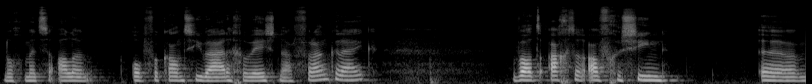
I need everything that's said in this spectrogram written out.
nog met z'n allen op vakantie waren geweest naar Frankrijk. Wat achteraf gezien ehm,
